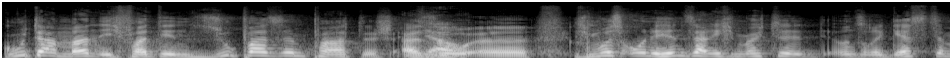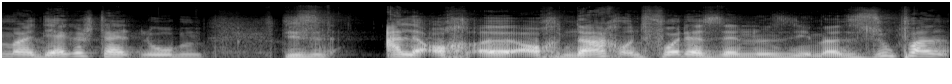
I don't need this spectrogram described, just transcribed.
Guter Mann, ich fand den super sympathisch. Also, äh, ich muss ohnehin sagen, ich möchte unsere Gäste mal dergestalt loben. Die sind alle, auch, äh, auch nach und vor der Sendung, sind die immer super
